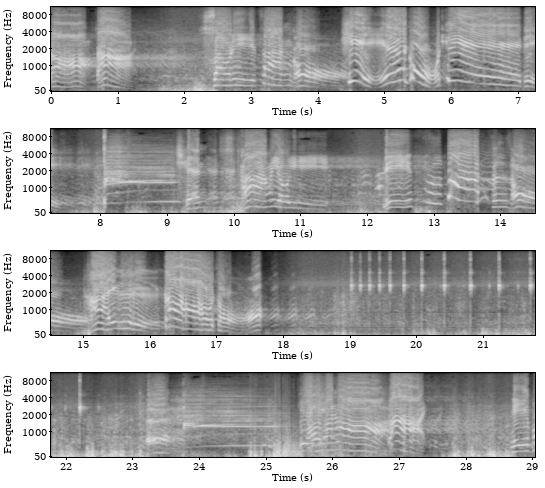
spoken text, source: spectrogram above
啊，在手里站过，谢过爹的，前堂有一，你自担自坐，孩儿告坐。哎，老三啊，在，你不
